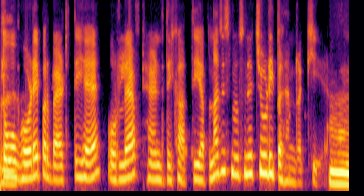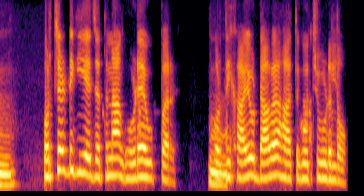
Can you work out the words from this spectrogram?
तो वो घोड़े पर बैठती है और लेफ़्ट हैंड दिखाती है अपना जिसमें उसने चूड़ी पहन रखी है। हम्म, और चढ़ गई जतना घोड़े ऊपर और हम्म, दिखायो डावे हाथ को चूड़ लो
